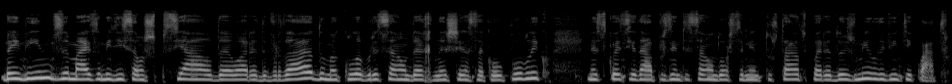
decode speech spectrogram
Bem-vindos a mais uma edição especial da Hora da Verdade, uma colaboração da Renascença com o público, na sequência da apresentação do Orçamento do Estado para 2024.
